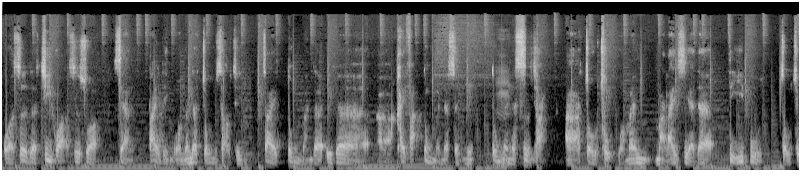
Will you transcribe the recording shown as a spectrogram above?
我是的计划是说，想带领我们的中小企在东门的一个呃开发东门的生意，东门的市场啊，走出我们马来西亚的第一步。走出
